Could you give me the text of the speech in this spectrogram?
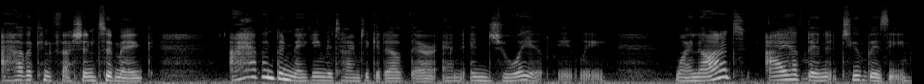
I have a confession to make. I haven't been making the time to get out there and enjoy it lately. Why not? I have been too busy.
